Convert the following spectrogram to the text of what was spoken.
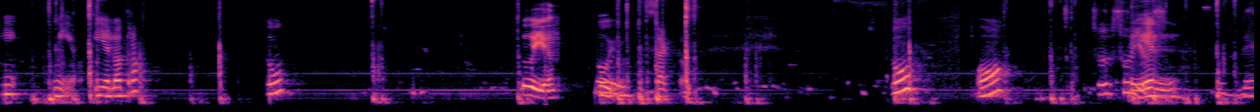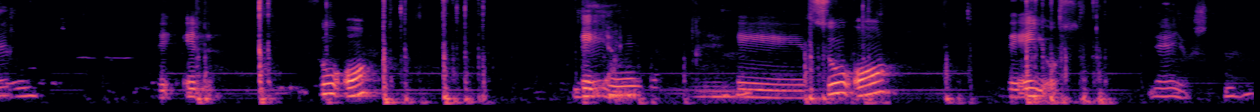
Mi, mío. ¿Y el otro? Tú. Tuyo. Tuyo, exacto. Tú o Su- de él. De él. De él. Su o De ella. Eh, su o de ellos. De ellos. Ujú.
